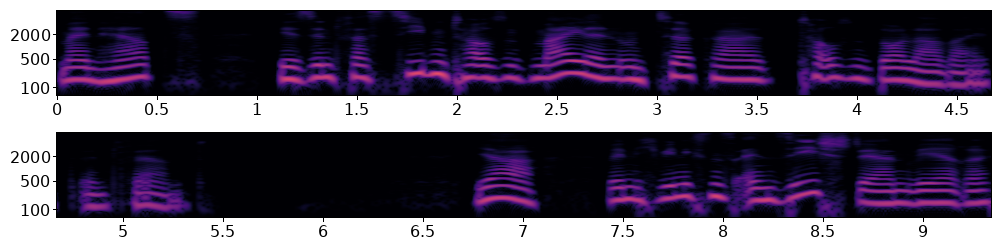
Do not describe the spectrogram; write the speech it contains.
Mein Herz, wir sind fast 7000 Meilen und circa 1000 Dollar weit entfernt. Ja, wenn ich wenigstens ein Seestern wäre,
